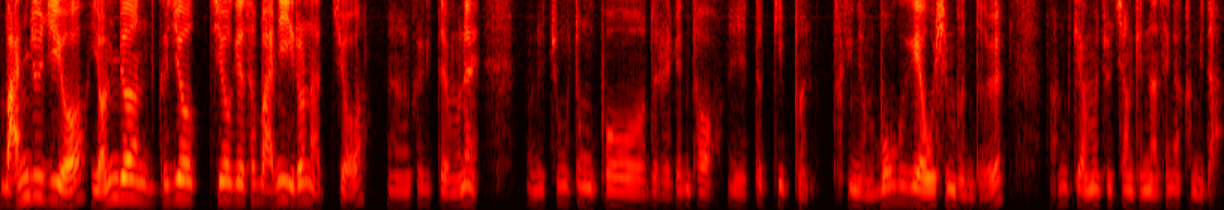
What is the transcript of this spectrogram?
만주 지역, 연변 그 지역 지역에서 많이 일어났죠. 어, 그렇기 때문에 우리 중국 동포들에겐 더이 뜻깊은 특히 모국에 오신 분들 함께하면 좋지 않겠나 생각합니다.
